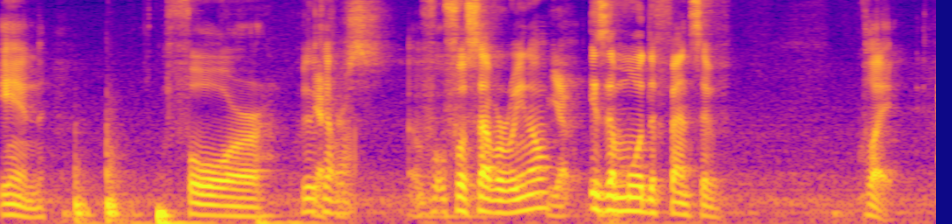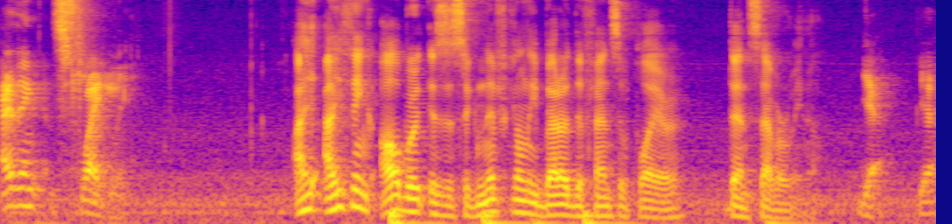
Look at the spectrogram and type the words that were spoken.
in for who did he come Jeffers. out? for, for Savarino Yep. is a more defensive play. I think slightly. I, I think Albert is a significantly better defensive player than Savarino. Yeah. Yeah.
